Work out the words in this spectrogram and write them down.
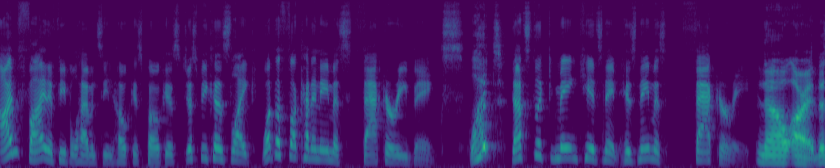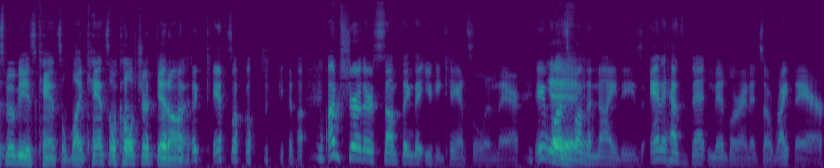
I'm fine if people haven't seen Hocus Pocus, just because, like, what the fuck kind of name is Thackery Binx? what? That's the main kid's name. His name is Thackery. No, all right. This movie is canceled. Like cancel culture, get on it. cancel culture. Get on. I'm sure there's something that you can cancel in there. It Yeah, was yeah, from yeah. the '90s, and it has Bette Midler in it, so right there.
